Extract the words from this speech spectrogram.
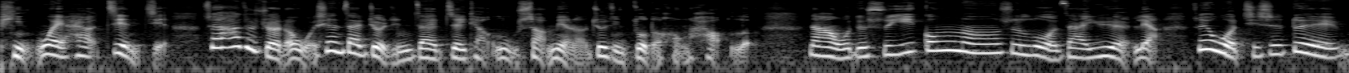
品味还有见解。所以他就觉得我现在就已经在这条路上面了，就已经做得很好了。那我的十一宫呢是落在月亮，所以我其实对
